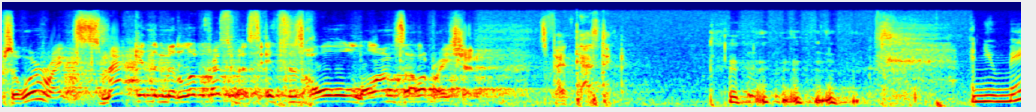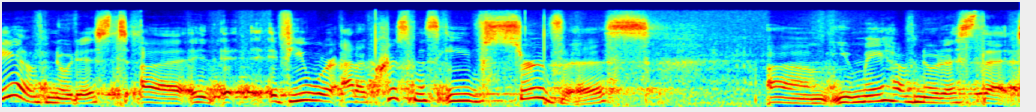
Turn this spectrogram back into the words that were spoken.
So we're right smack in the middle of Christmas. It's this whole long celebration. It's fantastic. And you may have noticed, uh, if you were at a Christmas Eve service, um, you may have noticed that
